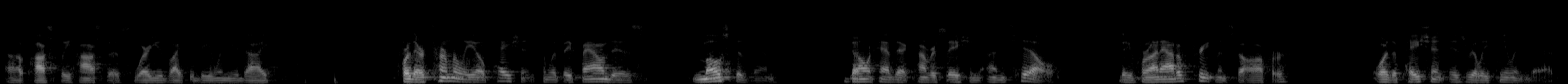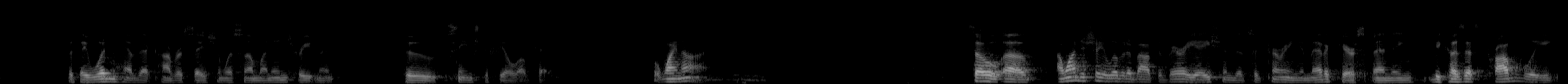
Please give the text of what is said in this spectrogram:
uh, possibly hospice, where you'd like to be when you die, for their terminally ill patients. And what they found is most of them don't have that conversation until they've run out of treatments to offer or the patient is really feeling bad. But they wouldn't have that conversation with someone in treatment who seems to feel okay. But why not? So uh, I wanted to show you a little bit about the variation that's occurring in Medicare spending because that's probably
